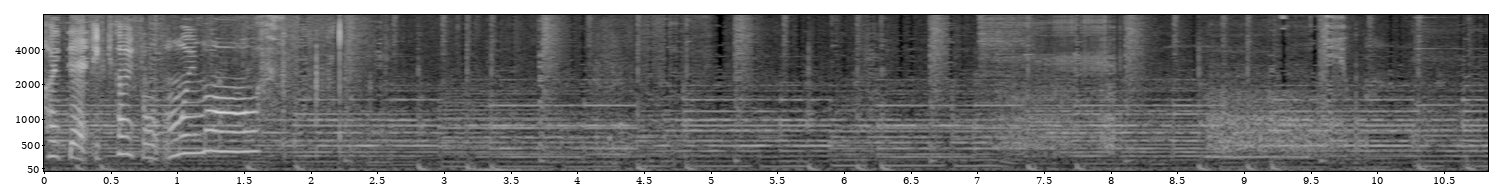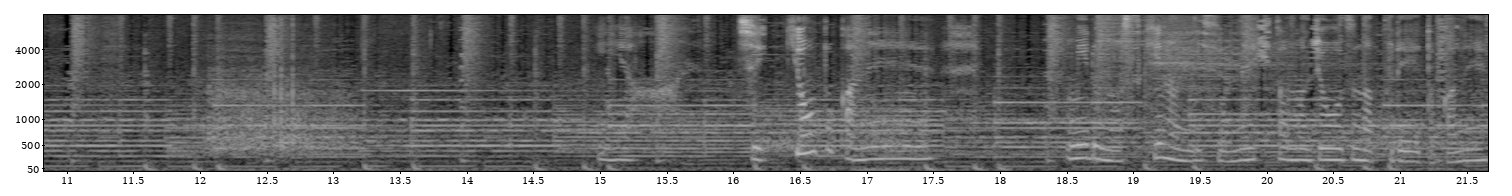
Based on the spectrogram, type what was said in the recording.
書いていきたいと思います。上手なプレーとかね。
